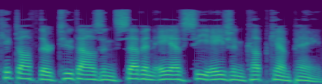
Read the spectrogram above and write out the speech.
kicked off their 2007 AFC Asian Cup campaign.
